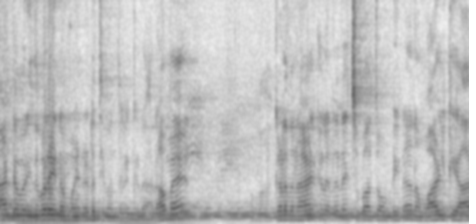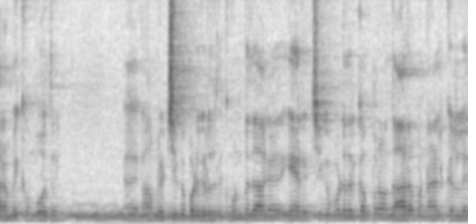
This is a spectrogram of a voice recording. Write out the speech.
ஆண்டவர் இதுவரை நம்ம நடத்தி வந்திருக்கிறார். ஆமே கடந்த நாட்களை நினைச்சு பார்த்தோம் அப்படின்னா நம் வாழ்க்கை ஆரம்பிக்கும் போது நாம் ரட்சிக்கப்படுகிறதுக்கு முன்பதாக ஏன் ரட்சிக்கப்படுவதற்கு அப்புறம் அந்த ஆரம்ப நாட்களில்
